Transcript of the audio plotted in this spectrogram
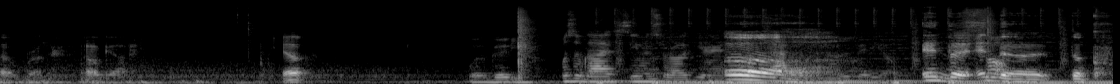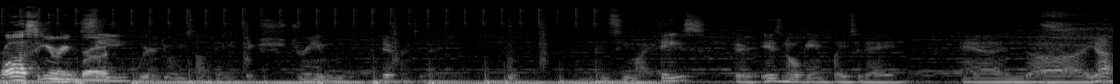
Oh brother. Oh god. Yep. Well, goody. What's up, guys? Stephen Terrell here. Oh. In the in the the cross earring, bro. See, we're doing something extremely different today. You can see my face. There is no gameplay today. And uh, yeah,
